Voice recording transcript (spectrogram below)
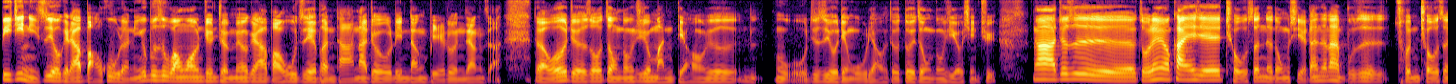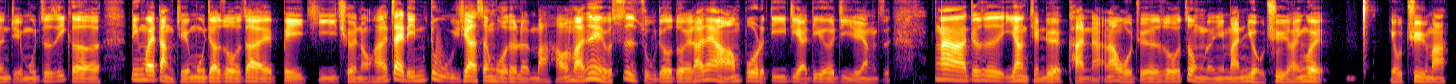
毕竟你是有给他保护的，你又不是完完全全没有给他保护，直接喷他，那就另当别论这样子啊。对啊，我会觉得说这种东西就蛮屌，就是我就是有点无聊，就对这种东西有兴趣。那就是昨天又看一些求生的东西，但是那不是纯求生节目，这是一个另外档节目，叫做在北极圈哦，好像在零度以下生活的人吧。好，反正有四组。就对，他现在好像播了第一季还第二季的样子，那就是一样简略看呐、那我觉得说这种人也蛮有趣的，因为有趣吗？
